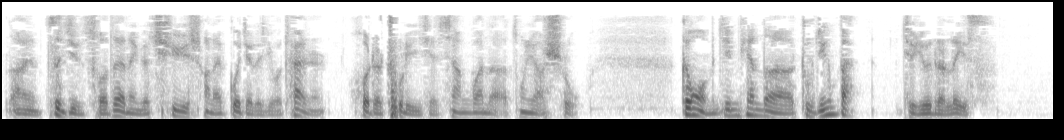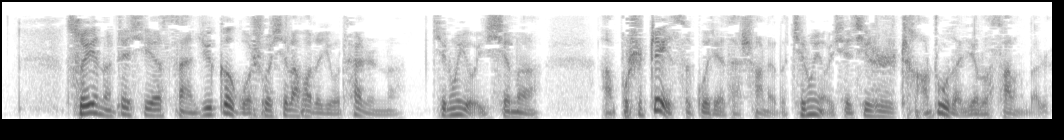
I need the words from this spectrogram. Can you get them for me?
嗯自己所在那个区域上来过节的犹太人，或者处理一些相关的宗教事务，跟我们今天的驻京办就有点类似。所以呢，这些散居各国说希腊话的犹太人呢，其中有一些呢啊不是这次过节才上来的，其中有一些其实是常住在耶路撒冷的人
